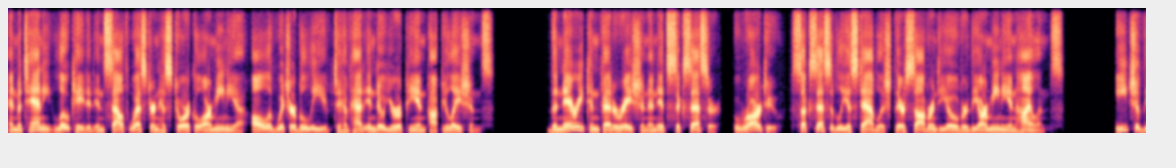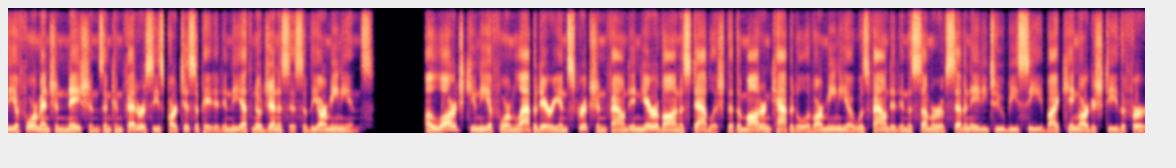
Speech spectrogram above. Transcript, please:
and Mitanni, located in southwestern historical Armenia, all of which are believed to have had Indo European populations. The Nairi Confederation and its successor, Urartu, successively established their sovereignty over the Armenian highlands. Each of the aforementioned nations and confederacies participated in the ethnogenesis of the Armenians. A large cuneiform lapidary inscription found in Yerevan established that the modern capital of Armenia was founded in the summer of 782 BC by King Argishti I.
